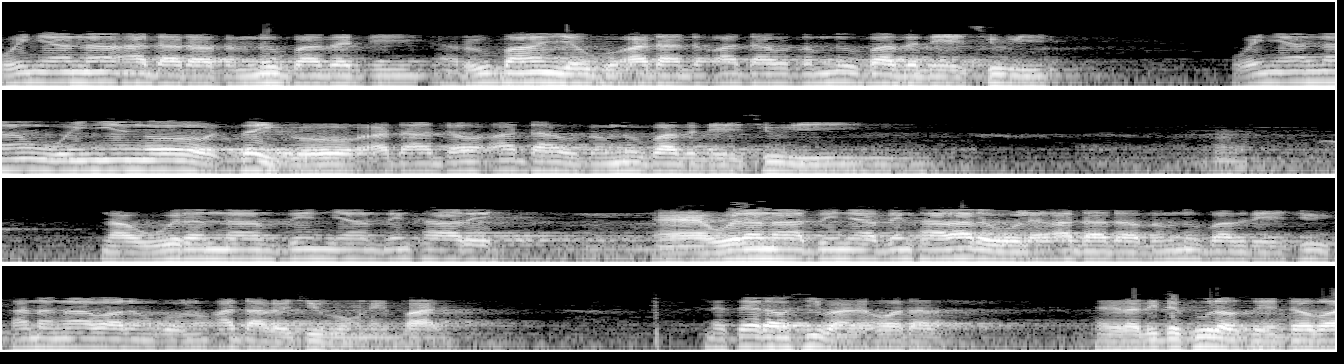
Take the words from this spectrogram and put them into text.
ဝိညာဏအတ္တတော်သမနုပါဒတိရူပံယုတ်ကိုအတ္တတော်အတ္တကိုသမနုပါဒတိရှု၏ဝိညာဏဝိညာဉ်ကိုစိတ်ကိုအတ္တတော်အတ္တကိုသမနုပါဒတိရှု၏ နောက်ဝေဒနာပညာသင်္ခါရအဲဝေဒနာပညာသင်္ခါရတို့ကိုလည်းအတ္တတော်သမနုပါဒတိရှုခန္ဓာ၅ပါးလုံးကိုလုံးအတ္တတော်ရှုပုံနဲ့ပါတယ်20တော့ရှိပါတယ်ဟောတာအဲဒါဒီတစ်ခုတော့ဆိုရင်တော်ပါ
